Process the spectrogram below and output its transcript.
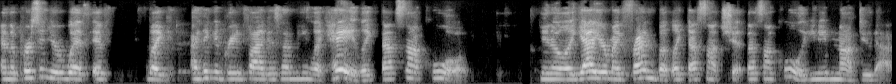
And the person you're with, if like I think a green flag is them being like, hey, like that's not cool. You know, like, yeah, you're my friend, but like that's not shit. That's not cool. You need to not do that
